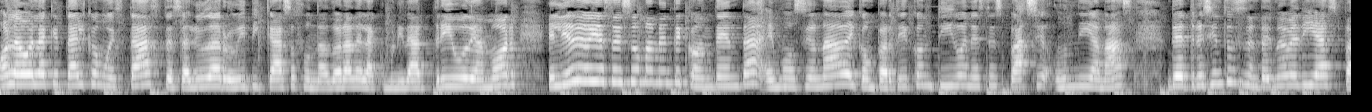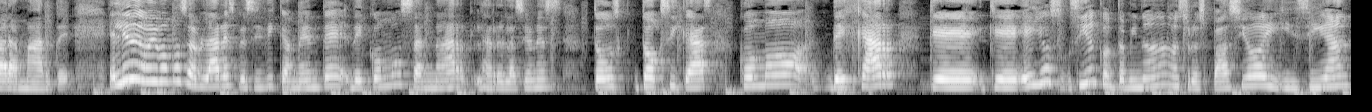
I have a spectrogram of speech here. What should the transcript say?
Hola, hola, ¿qué tal? ¿Cómo estás? Te saluda Rubí Picasso, fundadora de la comunidad Tribu de Amor. El día de hoy estoy sumamente contenta, emocionada de compartir contigo en este espacio un día más de 369 días para amarte. El día de hoy vamos a hablar específicamente de cómo sanar las relaciones tóxicas, cómo dejar que, ellos sigan contaminando nuestro espacio y, sigan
